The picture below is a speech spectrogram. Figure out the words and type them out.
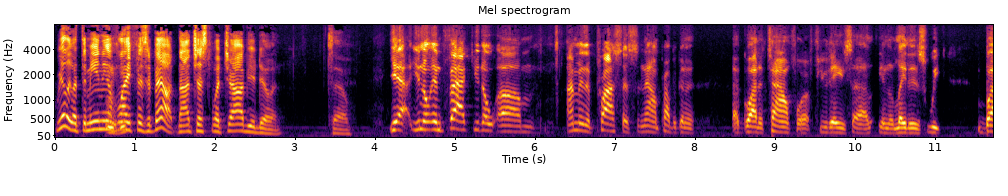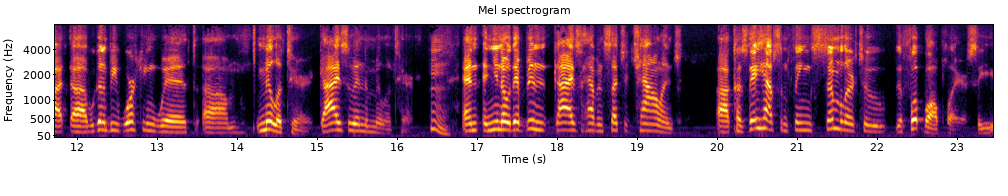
really what the meaning of life is about, not just what job you're doing. So Yeah, you know, in fact, you know, um, I'm in the process now. I'm probably going to uh, go out of town for a few days, uh, you know, later this week. But uh, we're going to be working with um, military guys who are in the military, and and you know, there've been guys having such a challenge because they have some things similar to the football players. See,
